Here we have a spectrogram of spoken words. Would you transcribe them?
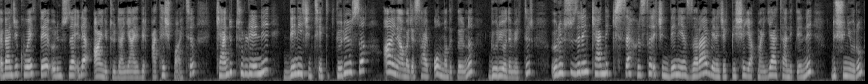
Ve bence Kuveyt de ölümsüzler ile aynı türden yani bir ateş white'ı kendi türlerini deney için tehdit görüyorsa aynı amaca sahip olmadıklarını görüyor demektir. Ölümsüzlerin kendi kişisel hırslar için deneye zarar verecek bir şey yapmaya yeltendiklerini düşünüyorum.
